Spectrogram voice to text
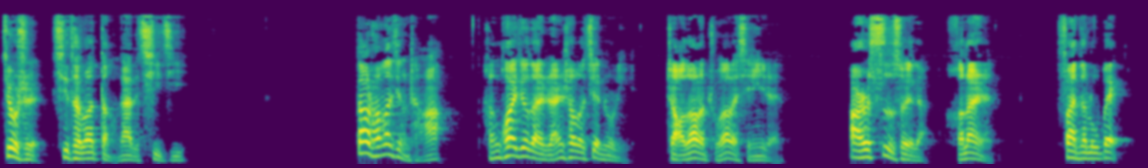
就是希特勒等待的契机。到场的警察很快就在燃烧的建筑里找到了主要的嫌疑人，二十四岁的荷兰人范德鲁贝。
